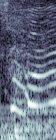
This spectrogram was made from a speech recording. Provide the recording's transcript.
her.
